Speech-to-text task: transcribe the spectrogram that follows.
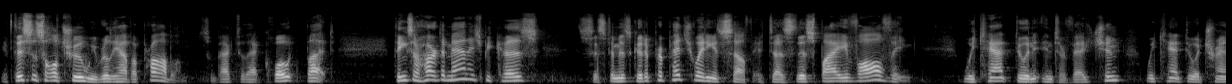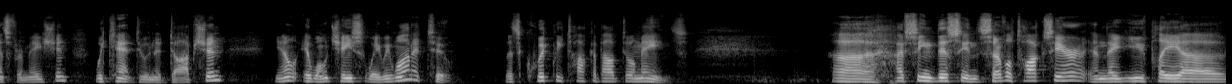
If this is all true, we really have a problem. So back to that quote, but things are hard to manage because system is good at perpetuating itself. It does this by evolving. We can't do an intervention. We can't do a transformation. We can't do an adoption. You know, it won't change the way we want it to. Let's quickly talk about domains. Uh, I've seen this in several talks here, and they, you play, uh,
